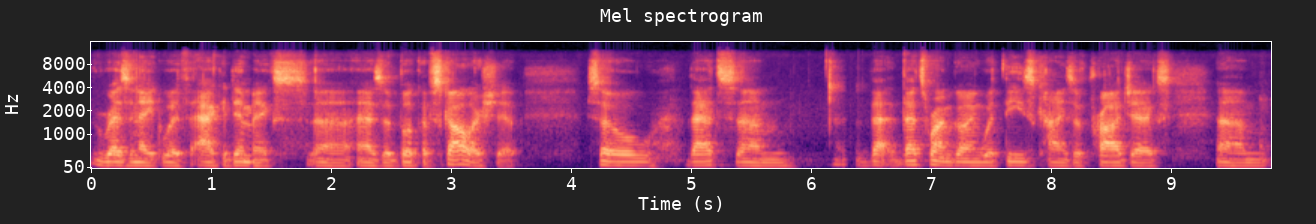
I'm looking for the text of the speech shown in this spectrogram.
resonate with academics uh, as a book of scholarship. So that's um, that that's where I'm going with these kinds of projects. Um,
